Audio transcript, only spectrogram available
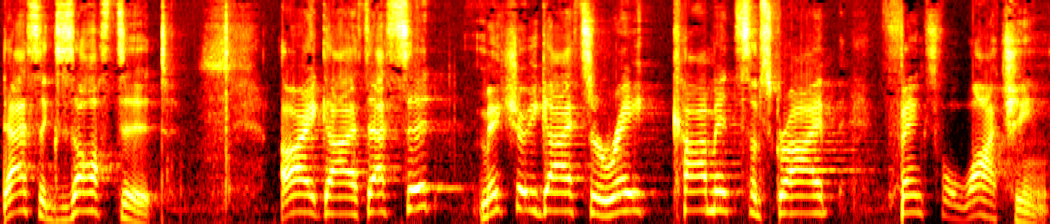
that's exhausted. All right, guys, that's it. Make sure you guys to rate, comment, subscribe. Thanks for watching.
